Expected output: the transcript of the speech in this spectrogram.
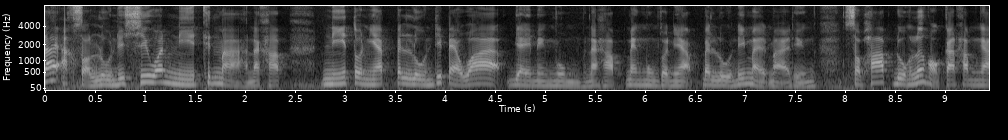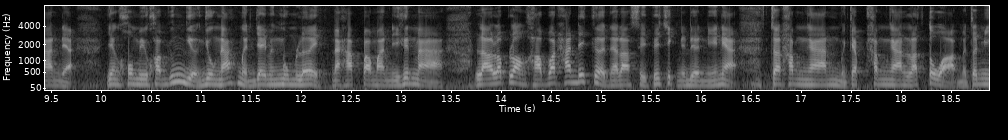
ได้อักษรรูนที่ชื่อว่านีดขึ้นมานะครับนีดตัวนี้เป็นรูนที่แปลว่าใยแมงมุมนะครับแมงมุมตัวนี้เป็นรูนที่หมายหมายถึง สภาพดวงเรื่องของการทำงานเนี่ยยังคงมีความยุ่งเหยิงยุ่งนะเหมือนใยแมงมุมเลยนะครับประมาณนี้ขึ้นมา แล้วรับรองครับว่าท่านที่เกิดในราศีพิจิกในเดือนนี้เนี่ยจะทำงานเหมือนกับทำงานรัดตัวเหมือนจะมี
